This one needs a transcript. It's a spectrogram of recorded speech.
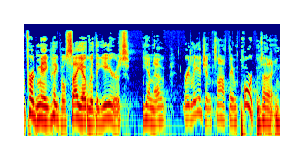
I've heard many people say over the years, you know, religion's not the important thing,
